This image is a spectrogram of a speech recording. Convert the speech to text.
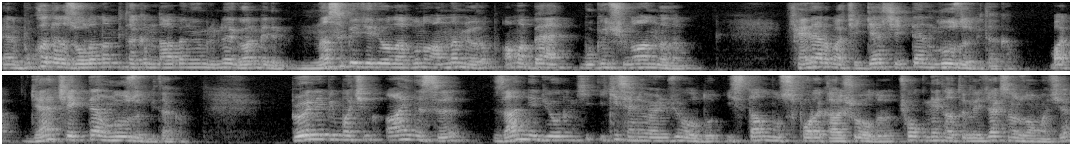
yani bu kadar zorlanan bir takım daha ben ömrümde görmedim. Nasıl beceriyorlar bunu anlamıyorum ama ben bugün şunu anladım. Fenerbahçe gerçekten loser bir takım. Bak gerçekten loser bir takım. Böyle bir maçın aynısı zannediyorum ki 2 sene önce oldu. İstanbul Spor'a karşı oldu. Çok net hatırlayacaksınız o maçı.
